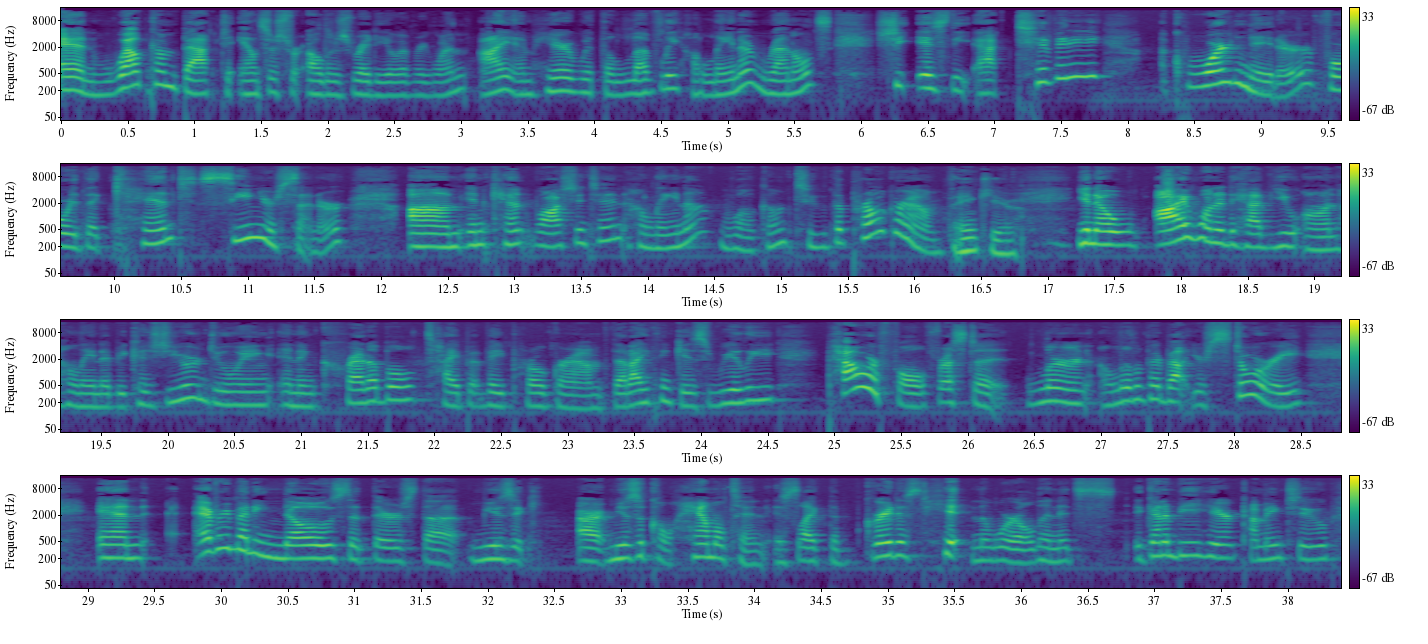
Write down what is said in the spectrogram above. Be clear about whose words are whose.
Speaker 1: And welcome back to Answers for Elders Radio, everyone. I am here with the lovely Helena Reynolds. She is the activity coordinator for the Kent Senior Center um, in Kent, Washington. Helena, welcome to the program.
Speaker 2: Thank you.
Speaker 1: You know, I wanted to have you on, Helena, because you're doing an incredible type of a program that I think is really powerful for us to learn a little bit about your story and everybody knows that there's the music our musical Hamilton is like the greatest hit in the world, and it's going to be here coming to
